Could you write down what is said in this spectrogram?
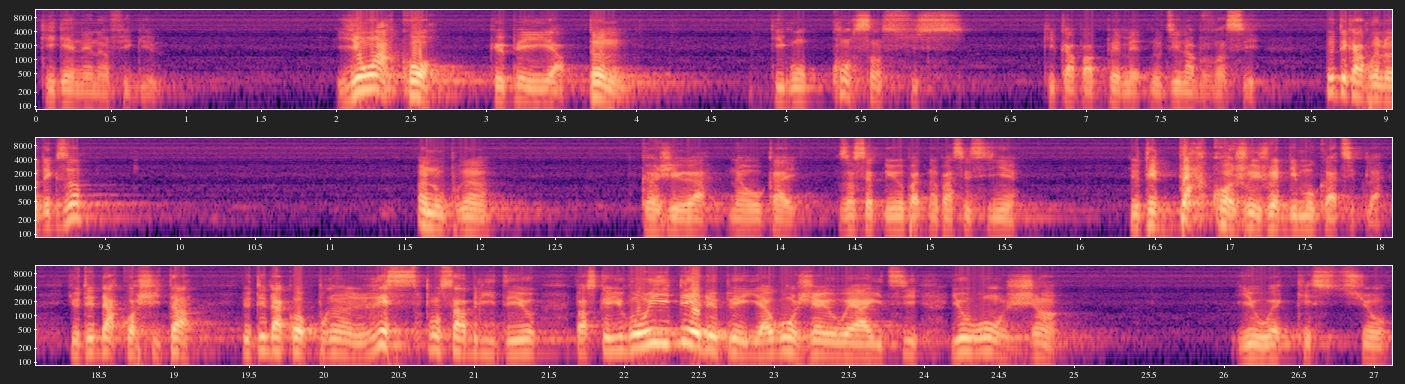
qui gagne dans la figure. un accord que le pays attend, qui a un consensus qui est capable de permettre nous d'avancer. Nous avons prendre l'autre exemple. On nous prend Kanjira dans Okaï. Les ancêtres n'ont pas signé. Ils étaient d'accord jouer jouer démocratique là. Ils étaient d'accord chita yo te d'accord prendre responsabilité yo, parce que yo gon idée de pays, yo gon gens yo Haïti, yo gon gens. Yo est question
